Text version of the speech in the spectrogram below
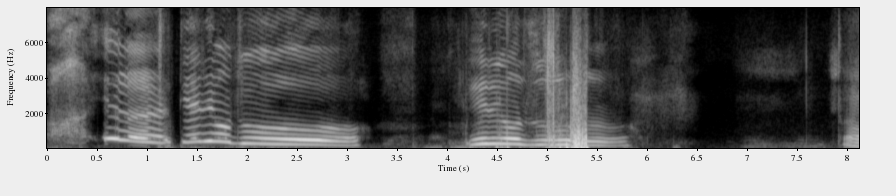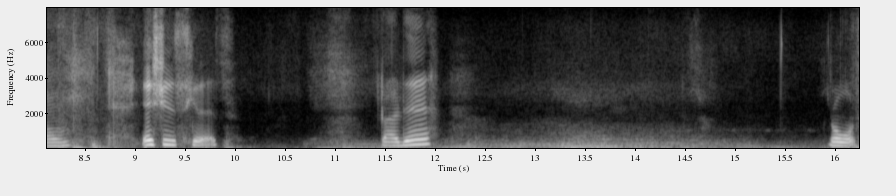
Hayır! Geliyordu. Geliyordu. Tamam. Yeşil iskelet. Geldi. Robot.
